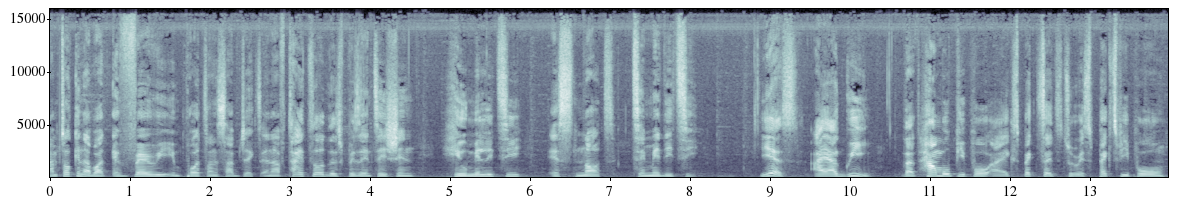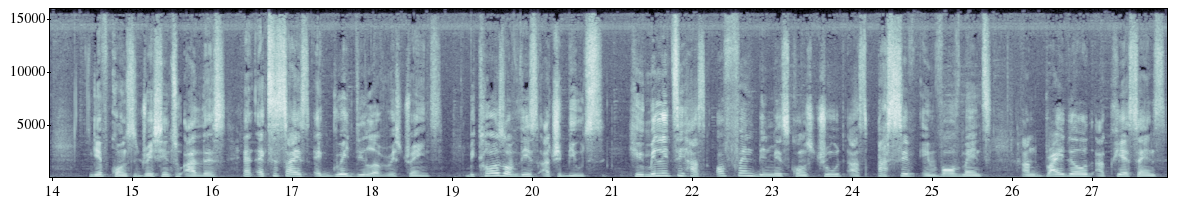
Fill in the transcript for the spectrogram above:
I'm talking about a very important subject, and I've titled this presentation Humility is Not Timidity. Yes, I agree that humble people are expected to respect people, give consideration to others, and exercise a great deal of restraint. Because of these attributes, humility has often been misconstrued as passive involvement, unbridled acquiescence,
